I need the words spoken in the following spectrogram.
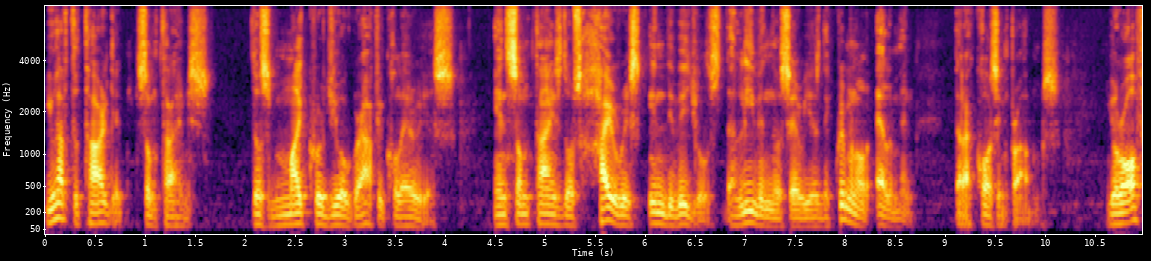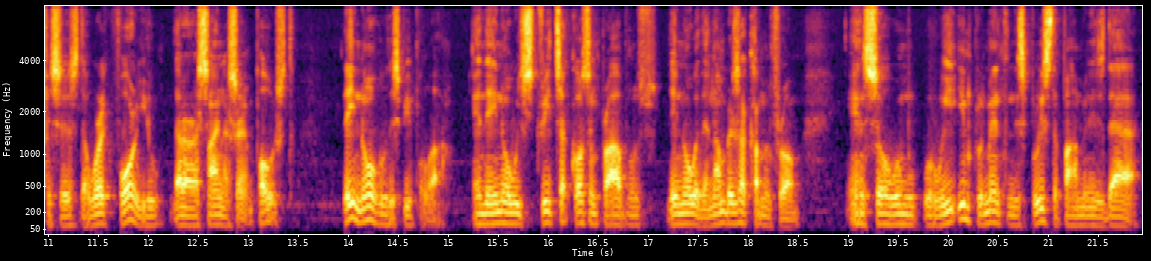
You have to target sometimes those micro geographical areas. And sometimes those high risk individuals that live in those areas, the criminal element that are causing problems. Your officers that work for you, that are assigned a certain post, they know who these people are. And they know which streets are causing problems. They know where the numbers are coming from. And so when, what we implement in this police department is that,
